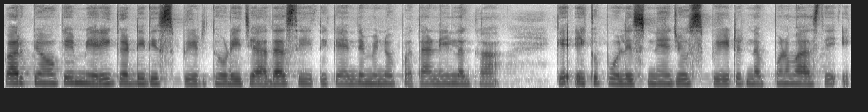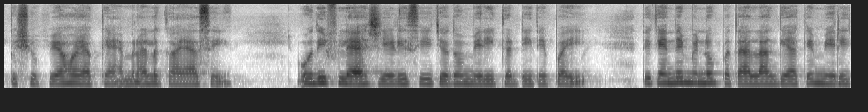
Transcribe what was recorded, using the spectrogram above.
ਪਰ ਕਿਉਂਕਿ ਮੇਰੀ ਗੱਡੀ ਦੀ ਸਪੀਡ ਥੋੜੀ ਜ਼ਿਆਦਾ ਸੀ ਤੇ ਕਹਿੰਦੇ ਮੈਨੂੰ ਪਤਾ ਨਹੀਂ ਲੱਗਾ ਕਿ ਇੱਕ ਪੁਲਿਸ ਨੇ ਜੋ ਸਪੀਡ ਨੱਪਣ ਵਾਸਤੇ ਇੱਕ ਛੁਪਿਆ ਹੋਇਆ ਕੈਮਰਾ ਲਗਾਇਆ ਸੀ। ਉਹਦੀ ਫਲੈਸ਼ ਜਿਹੜੀ ਸੀ ਜਦੋਂ ਮੇਰੀ ਗੱਡੀ ਤੇ ਪਈ ਤੇ ਕਹਿੰਦੇ ਮੈਨੂੰ ਪਤਾ ਲੱਗ ਗਿਆ ਕਿ ਮੇਰੀ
